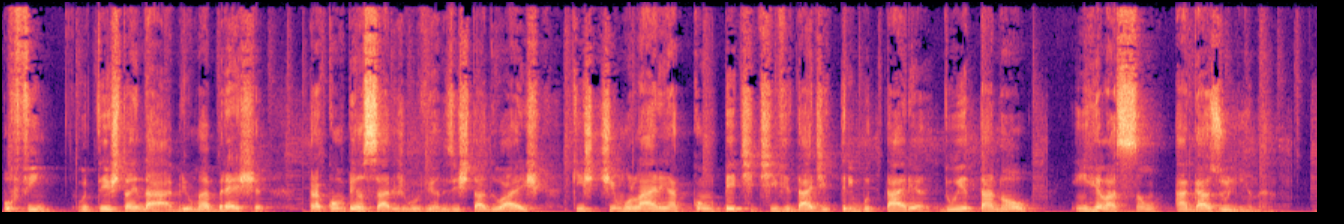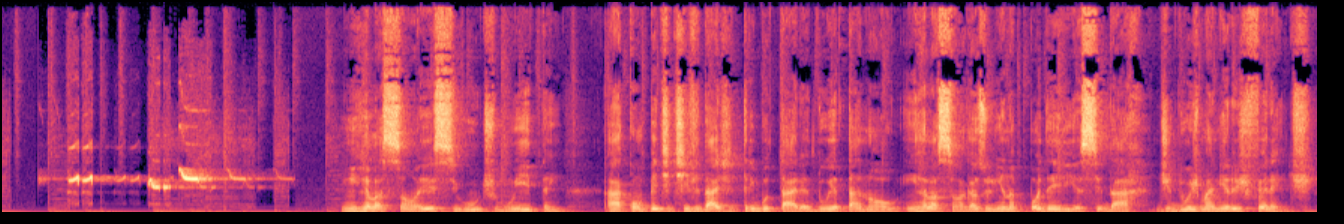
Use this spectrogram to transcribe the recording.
Por fim, o texto ainda abre uma brecha para compensar os governos estaduais que estimularem a competitividade tributária do etanol em relação à gasolina. Em relação a esse último item, a competitividade tributária do etanol em relação à gasolina poderia se dar de duas maneiras diferentes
